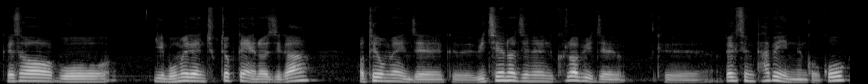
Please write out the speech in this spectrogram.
그래서 뭐 이 몸에 대한 축적된 에너지가 어떻게 보면 이제 그 위치 에너지는 클럽이 이제 그 백스윙 탑에 있는 거고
